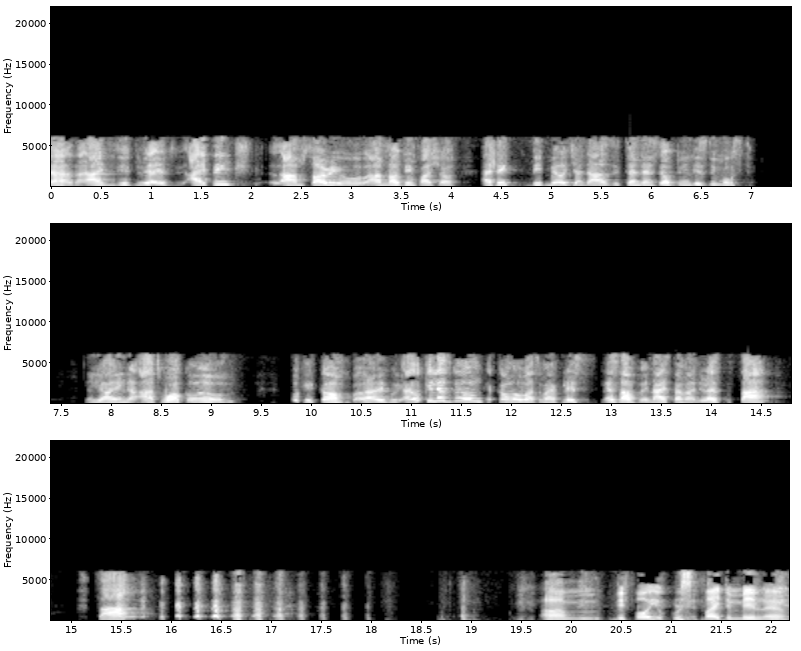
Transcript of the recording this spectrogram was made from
I, think, I'm sorry, oh, I'm not being partial. I think the male gender has the tendency of doing this the most. You are in, at work, oh, okay, come. Okay, let's go. Come over to my place. Let's have a nice time and the rest. Sir? Sir? um, before you crucify the male, eh,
